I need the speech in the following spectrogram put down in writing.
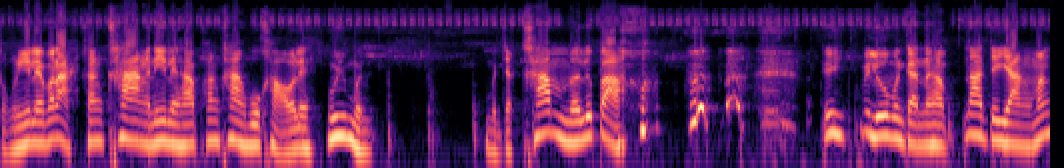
ตรงนี้เลยปะล่ะ ข้างๆอันนี้เลยครับ ข้างๆภูเขาเลย อุ้ยเหมือน เหมือนจะค่ำแล้วหรือเปล่าเอ้ยไม่รู้เหมือนกันนะครับ น่าจะยังมั้ง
